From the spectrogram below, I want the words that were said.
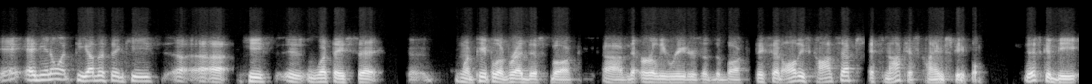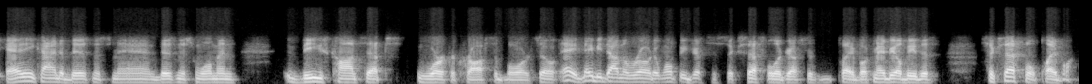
and you know what? The other thing, Keith, uh, uh, Keith, is what they say uh, when people have read this book. Um, the early readers of the book, they said all these concepts. It's not just claims people. This could be any kind of businessman, businesswoman these concepts work across the board. So, hey, maybe down the road, it won't be just a successful adjusters playbook. Maybe it'll be this successful playbook.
